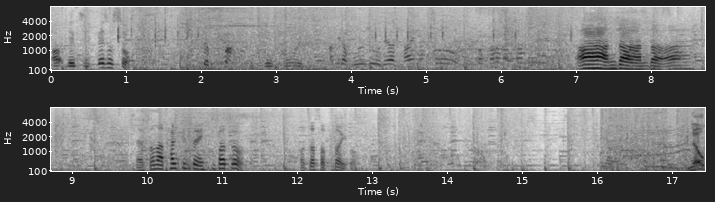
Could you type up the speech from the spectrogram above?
아, 내궁 뺏었어. 내 궁을. 카미라 보여줘 내가 다 해놨어 떡 깔아놨다고 아 안다 안다 아. 야 소나 탈진 때 힘 빠져 어쩔 수 없어 이거 어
